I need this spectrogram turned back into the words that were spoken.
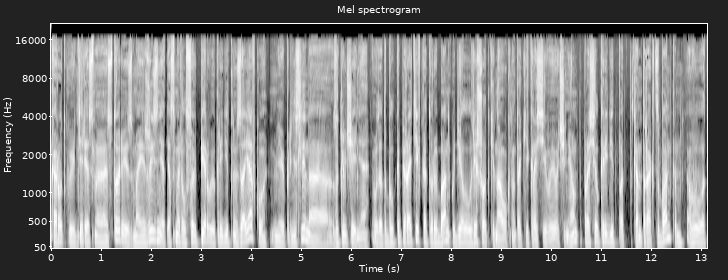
короткую интересную историю из моей жизни жизни. Я смотрел свою первую кредитную заявку, мне ее принесли на заключение. Вот это был кооператив, который банку делал решетки на окна такие красивые очень. И он попросил кредит под контракт с банком. Вот.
